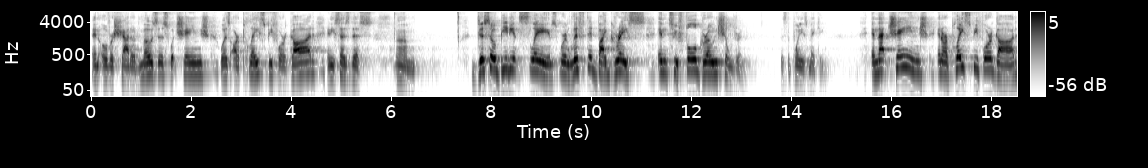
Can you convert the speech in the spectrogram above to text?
and overshadowed Moses. What changed was our place before God. And he says this um, Disobedient slaves were lifted by grace into full grown children, is the point he's making. And that change in our place before God,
